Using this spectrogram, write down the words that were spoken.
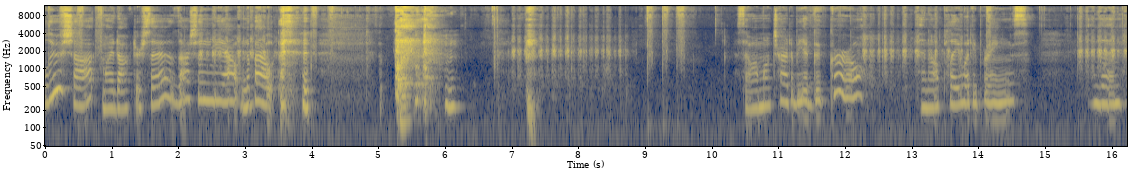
flu shot, my doctor says. I shouldn't be out and about. so I'm going to try to be a good girl. And I'll play what he brings. And then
